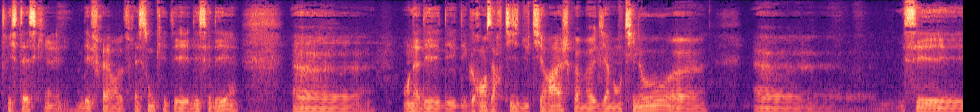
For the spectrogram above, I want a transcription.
tristesse, qui des frères Fresson qui était décédé. on a des, grands artistes du tirage comme Diamantino. c'est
